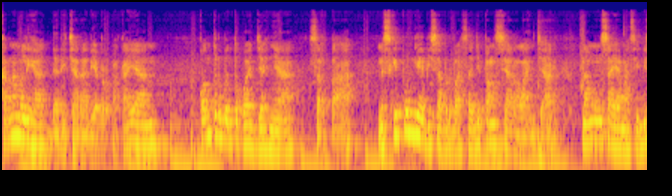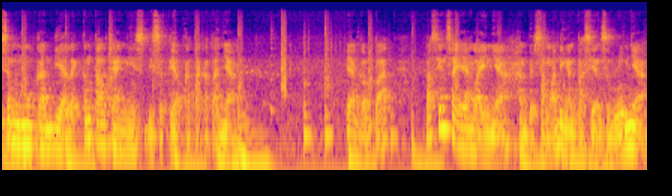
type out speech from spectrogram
karena melihat dari cara dia berpakaian, kontur bentuk wajahnya, serta meskipun dia bisa berbahasa Jepang secara lancar, namun saya masih bisa menemukan dialek kental Chinese di setiap kata-katanya. Yang keempat, Pasien saya yang lainnya hampir sama dengan pasien sebelumnya.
